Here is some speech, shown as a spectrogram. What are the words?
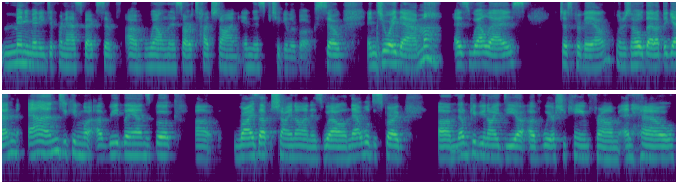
many, many different aspects of, of wellness are touched on in this particular book. So enjoy them as well as just Prevail. I'm going to hold that up again. And you can uh, read Leanne's book, uh, Rise Up, Shine On, as well. And that will describe, um, that'll give you an idea of where she came from and how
